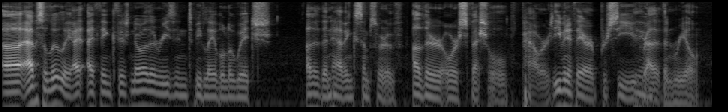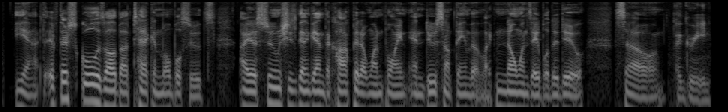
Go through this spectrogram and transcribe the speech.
Uh, absolutely. I, I think there's no other reason to be labeled a witch other than having some sort of other or special powers, even if they are perceived yeah. rather than real. Yeah, if their school is all about tech and mobile suits, I assume she's going to get in the cockpit at one point and do something that like no one's able to do. So, agreed.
